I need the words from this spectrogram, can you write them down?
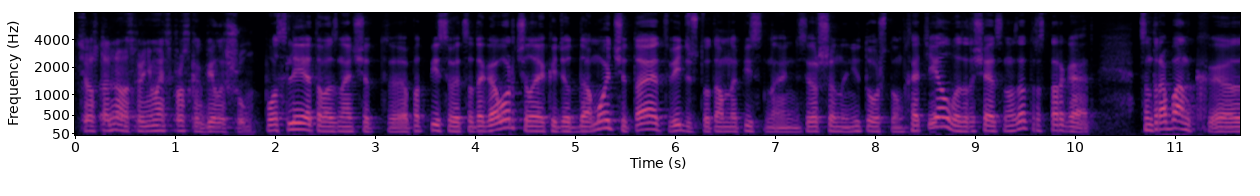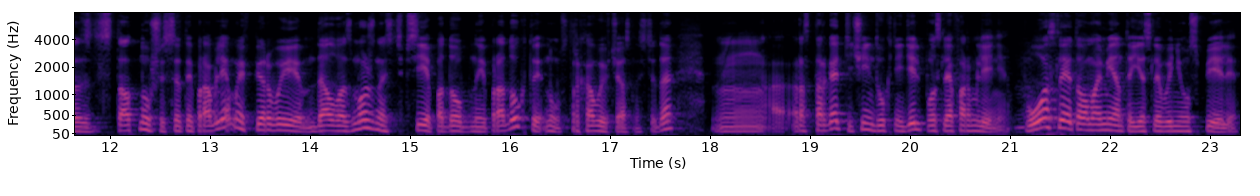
Все остальное воспринимается просто как белый шум. После этого, значит, э, подписывается договор, человек идет домой, читает, видит, что там написано совершенно не то, что он хотел, возвращается назад, расторгает. Центробанк, э, столкнувшись с этой проблемой, впервые дал возможность все подобные продукты, ну, страховые в частности, да, расторгать в течение двух недель после оформления. После этого момента, если вы не успели,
